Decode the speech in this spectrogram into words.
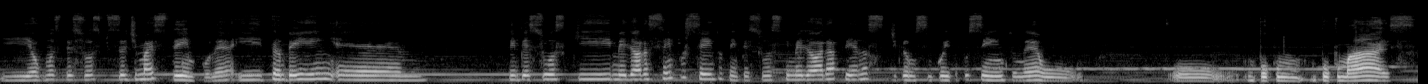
e algumas pessoas precisam de mais tempo, né? E também é, tem pessoas que melhoram 100%, tem pessoas que melhoram apenas, digamos, 50%, né? Ou, ou um, pouco, um pouco mais,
